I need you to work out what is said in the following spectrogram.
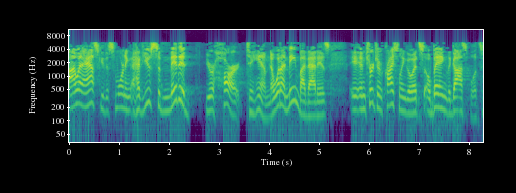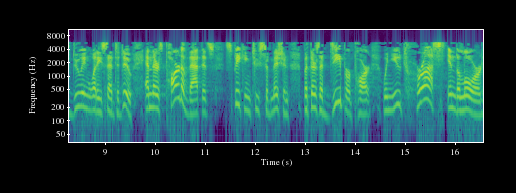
I want to ask you this morning, have you submitted your heart to him? Now, what I mean by that is, in Church of Christ lingo, it's obeying the gospel. It's doing what he said to do. And there's part of that that's speaking to submission, but there's a deeper part when you trust in the Lord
